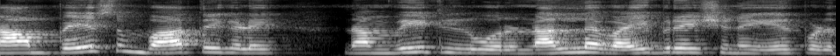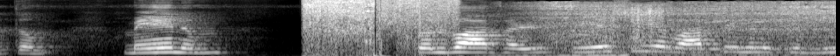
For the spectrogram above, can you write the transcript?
நாம் பேசும் வார்த்தைகளை நம் வீட்டில் ஒரு நல்ல வைப்ரேஷனை ஏற்படுத்தும். மேலும் சொல்வார்கள் பேசிய வார்த்தைகளுக்கு நீ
